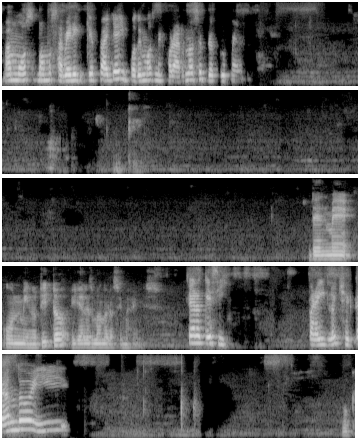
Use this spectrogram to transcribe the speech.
vamos, vamos a ver en qué falla y podemos mejorar, no se preocupen. Denme un minutito y ya les mando las imágenes. Claro que sí. Para irlo checando y... Ok.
